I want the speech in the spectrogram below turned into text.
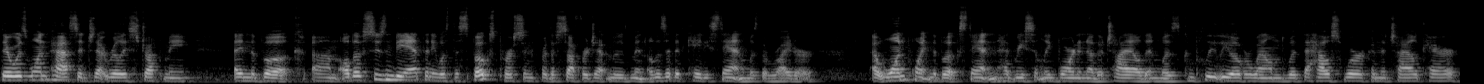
There was one passage that really struck me in the book. Um, although Susan B. Anthony was the spokesperson for the suffragette movement, Elizabeth Cady Stanton was the writer. At one point in the book, Stanton had recently born another child and was completely overwhelmed with the housework and the child care.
